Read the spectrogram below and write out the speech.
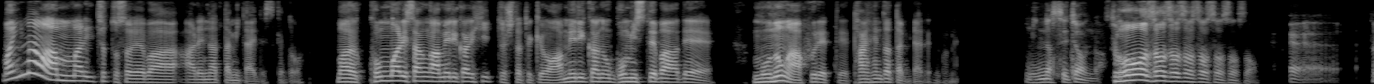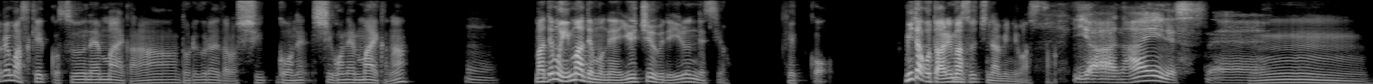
まあ今はあんまりちょっとそれはあれになったみたいですけど、まあこんまりさんがアメリカでヒットした時はアメリカのゴミ捨て場で物が溢れて大変だったみたいだけどね。みんな捨てちゃうんだ。そうそうそうそうそうそうそう。へえ。それまあ結構数年前かな。どれぐらいだろう ?4、5年、4、5年前かな。うん。まあでも今でもね、YouTube でいるんですよ。結構。見たことあります、うんちなみにわしさん。いやー、ないですうーね。ん。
